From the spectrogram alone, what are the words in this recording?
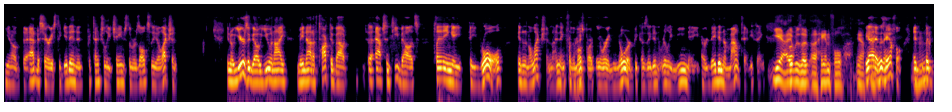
you know the adversaries to get in and potentially change the results of the election you know years ago you and i may not have talked about uh, absentee ballots playing a, a role in an election. I think for the right. most part they were ignored because they didn't really mean any or they didn't amount to anything. Yeah, but, it was a, a, handful. Yeah, yeah, it was a handful. Mm-hmm. But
